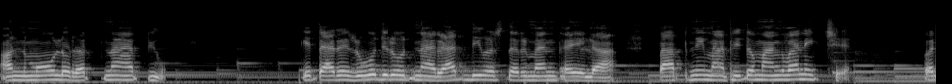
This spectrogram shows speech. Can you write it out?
અનમોલ રત્ન આપ્યું. કે તારે રોજ રોજના રાત દિવસ દરમિયાન થયેલા પાપની માફી તો માંગવાની જ છે. પણ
